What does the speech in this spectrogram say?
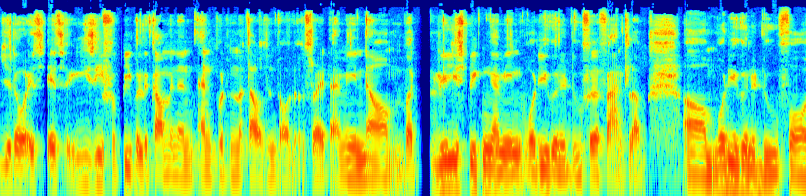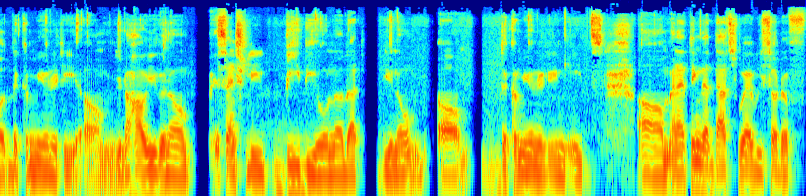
you know, it's it's easy for people to come in and, and put in a thousand dollars, right? I mean, um, but really speaking, I mean, what are you going to do for the fan club? Um, what are you going to do for the community? Um, you know, how are you going to essentially be the owner that you know the community needs? and I think that that's where we sort of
